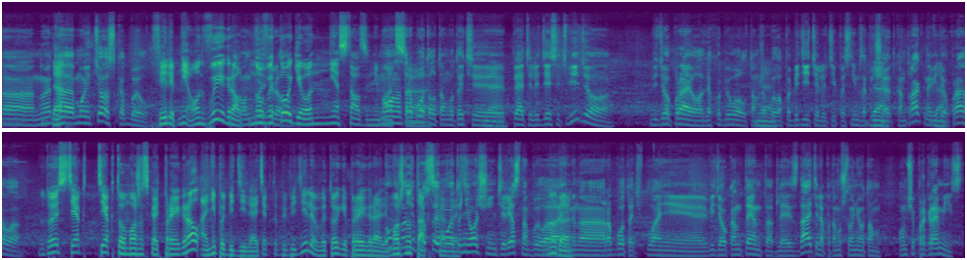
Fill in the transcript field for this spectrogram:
А, ну, это Да. мой тезка был. Филипп, не, он выиграл, Он но выиграл. в итоге он не стал Но заниматься. он отработал там вот эти Да. 5 или 10 видео, видеоправила для Hobby World, там Да. же было победителю, типа с ним заключают контракт на Да. видеоправила. Ну, то есть те, те, кто, можно сказать, проиграл, они победили, а те, кто победили, в итоге проиграли. Ну, можно так просто сказать. ему это не очень интересно было Ну да. именно работать в плане видеоконтента для издателя, потому что у него там, он вообще программист.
